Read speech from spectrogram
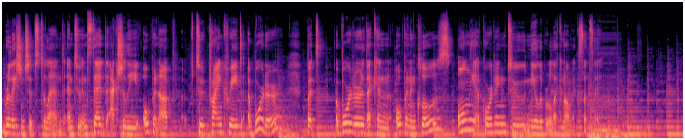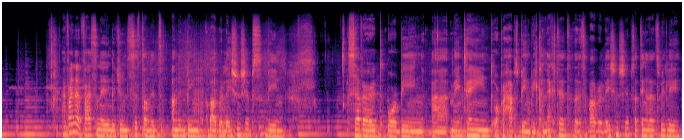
relationships to land and to instead actually open up to try and create a border, but a border that can open and close only according to neoliberal economics, let's say. I find that fascinating that you insist on it on it being about relationships, being severed or being uh, maintained or perhaps being reconnected. That it's about relationships. I think that's really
